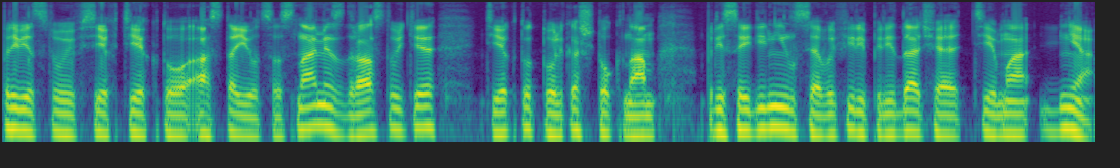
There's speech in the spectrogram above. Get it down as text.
Приветствую всех тех, кто остается с нами. Здравствуйте, те, кто только что к нам присоединился. В эфире передача «Тема дня».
